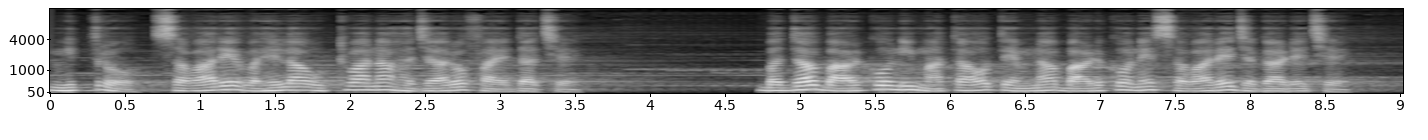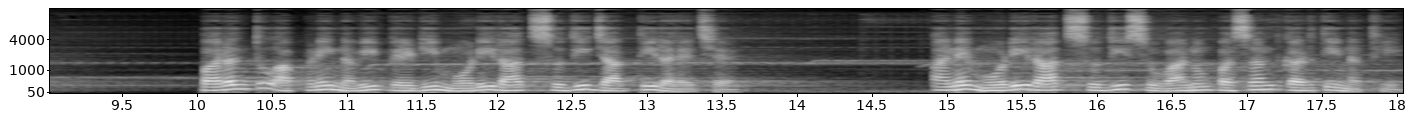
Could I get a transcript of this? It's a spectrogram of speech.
મિત્રો, સવારે વહેલા ઉઠવાના હજારો ફાયદા છે. બધા બાળકોની માતાઓ તેમના બાળકોને સવારે જગાડે છે. પરંતુ આપણી નવી પેઢી મોડી રાત સુધી જાગતી રહે છે. અને મોડી રાત સુધી સૂવાનું પસંદ કરતી નથી.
